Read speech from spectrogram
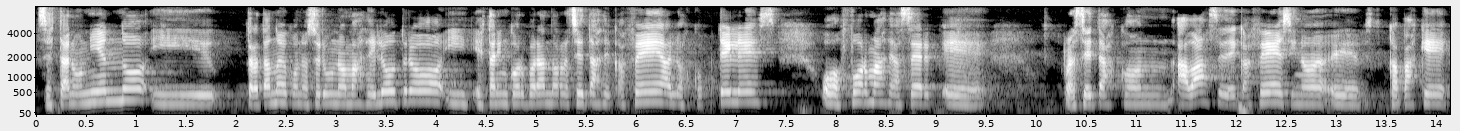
se están uniendo y tratando de conocer uno más del otro y están incorporando recetas de café a los cócteles o formas de hacer eh, recetas con, a base de café, sino eh, capaz que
